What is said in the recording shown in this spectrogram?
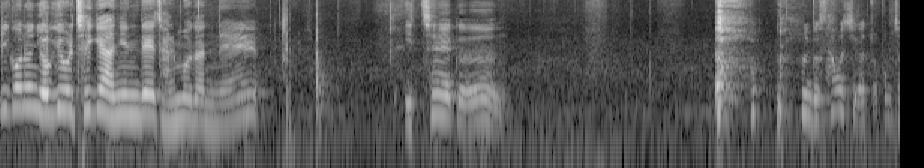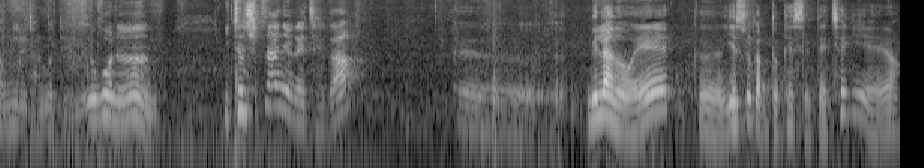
이거는 여기 올 책이 아닌데 잘못 왔네. 이 책은 이거 상호 씨가 조금 정리를 잘못했네요. 요거는 2014년에 제가 그 밀라노에 그 예술 감독했을 때 책이에요.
